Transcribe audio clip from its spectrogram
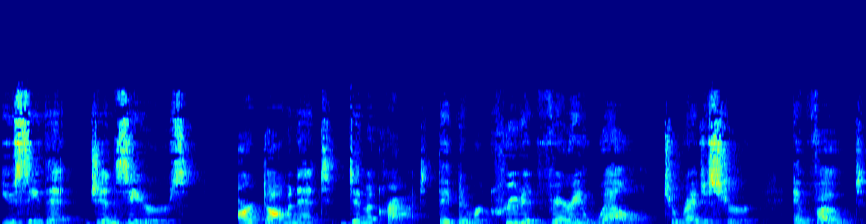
you see that Gen Zers are dominant Democrat. They've been recruited very well to register and vote.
